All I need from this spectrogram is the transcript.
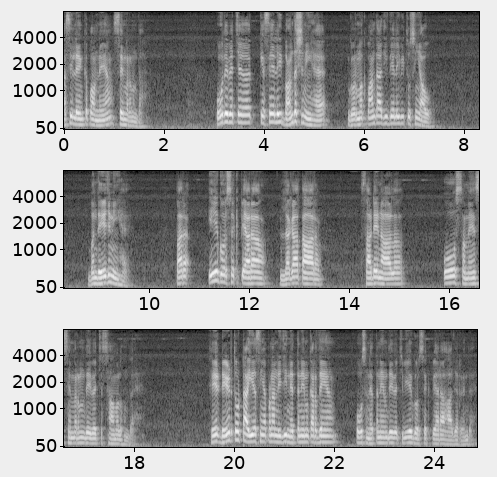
ਅਸੀਂ ਲਿੰਕ ਪਾਉਨੇ ਆ ਸਿਮਰਨ ਦਾ। ਉਹਦੇ ਵਿੱਚ ਕਿਸੇ ਲਈ ਬੰਦਸ਼ ਨਹੀਂ ਹੈ। ਗੁਰਮੁਖ ਪਾਂਧਾ ਜੀ ਦੇ ਲਈ ਵੀ ਤੁਸੀਂ ਆਓ। ਬੰਦੇਜ ਨਹੀਂ ਹੈ। ਪਰ ਇਹ ਗੁਰਸਿੱਖ ਪਿਆਰਾ ਲਗਾਤਾਰ ਸਾਡੇ ਨਾਲ ਉਸ ਸਮੇਂ ਸਿਮਰਨ ਦੇ ਵਿੱਚ ਸ਼ਾਮਲ ਹੁੰਦਾ ਹੈ। ਫਿਰ ਡੇਢ ਤੋਂ 2:30 ਅਸੀਂ ਆਪਣਾ ਨਿੱਜੀ ਨਿਤਨੇਮ ਕਰਦੇ ਹਾਂ। ਉਸ ਨਿਤਨੇਮ ਦੇ ਵਿੱਚ ਵੀ ਇਹ ਗੁਰਸਿੱਖ ਪਿਆਰਾ ਹਾਜ਼ਰ ਰਹਿੰਦਾ ਹੈ।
